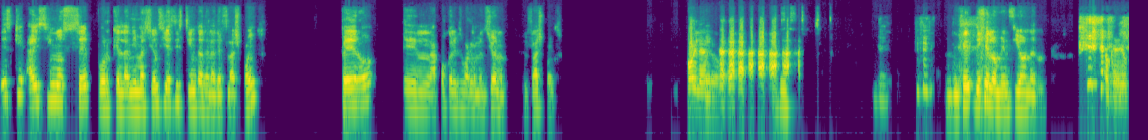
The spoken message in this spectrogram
Es que ahí sí no sé, porque la animación sí es distinta de la de Flashpoint, pero en Apocalypse War lo mencionan, el Flashpoint. Spoiler. Pero dije, dije lo mencionan. ok, ok.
